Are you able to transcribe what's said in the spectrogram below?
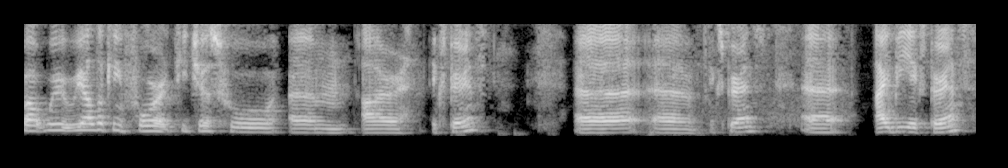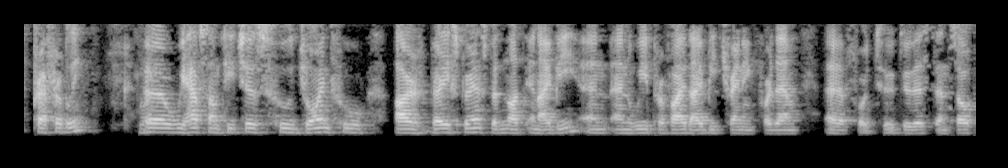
Well, we, we are looking for teachers who um, are experienced, uh, uh, experienced, uh, IB experience, preferably. Uh, we have some teachers who joined who are very experienced but not in IB, and, and we provide IB training for them uh, for to do this. And so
